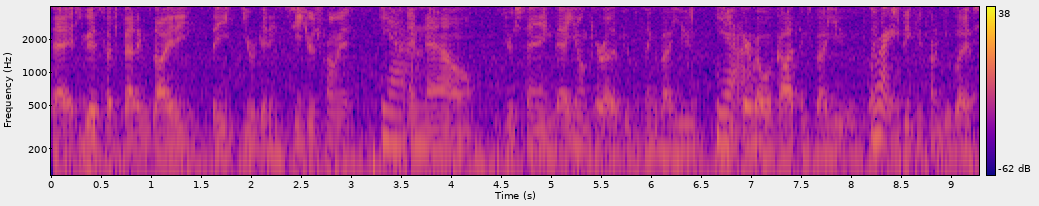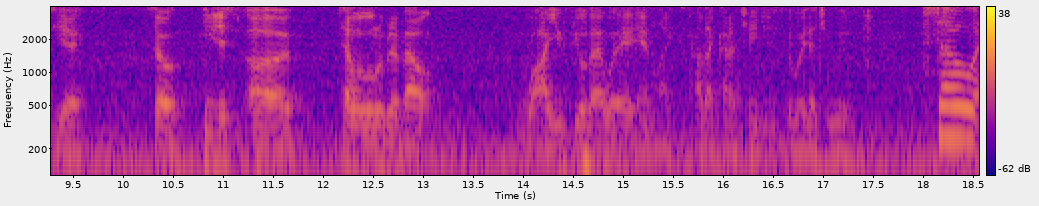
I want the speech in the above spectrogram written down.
that you had such bad anxiety that you were getting seizures from it. Yeah. And now you're saying that you don't care what other people think about you. Yeah. You care about what God thinks about you. Like Right. speaking in front of people at FCA. So can you just uh, tell a little bit about why you feel that way and like how that kind of changes the way that you live? So,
